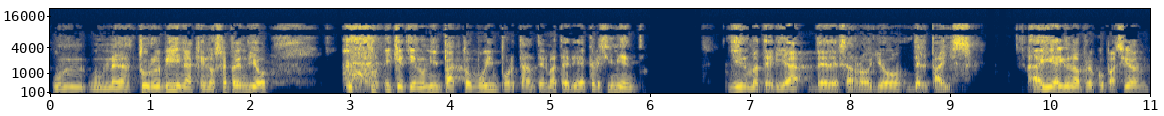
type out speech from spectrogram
una turbina que no se prendió y que tiene un impacto muy importante en materia de crecimiento y en materia de desarrollo del país. Ahí hay una preocupación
